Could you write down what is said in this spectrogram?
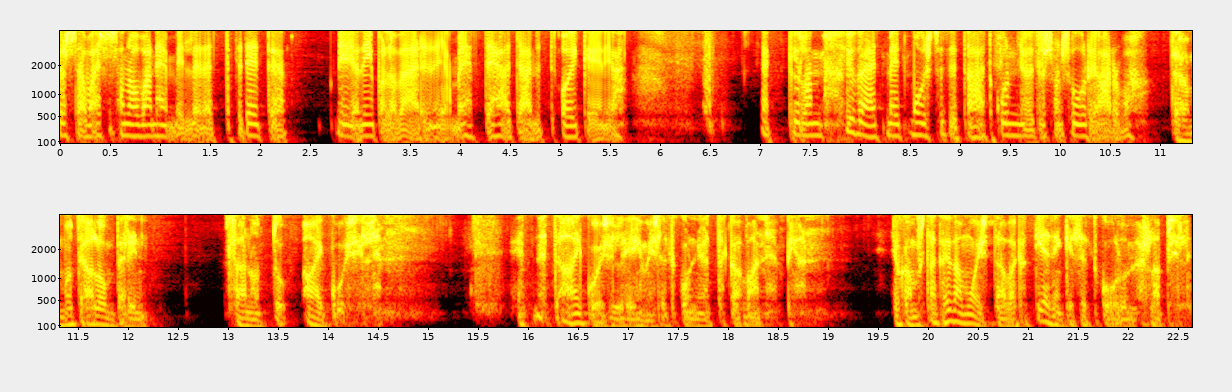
jossain vaiheessa sanoo vanhemmille, että te teitte niin ja niin paljon väärin ja me tehdään tämä nyt oikein. Ja, ja kyllä on hyvä, että meitä muistutetaan, että kunnioitus on suuri arvo. Tämä on muuten alun perin sanottu aikuisille. Että, että aikuisille ihmisille kunnioittakaa vanhempia joka on musta aika hyvä muistaa, vaikka tietenkin se kuuluu myös lapsille.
